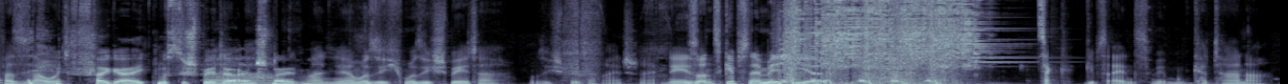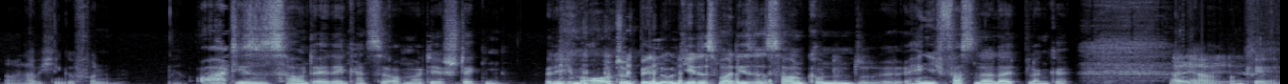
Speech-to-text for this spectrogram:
versaut. Vergeigt, musst du später Ah, einschneiden. Mann, ja, muss ich, muss ich später, muss ich später reinschneiden. Nee, sonst gibt's nämlich hier, zack, gibt's eins mit dem Katana. Oh, dann habe ich ihn gefunden. Oh, diesen Sound, ey, den kannst du auch mal dir stecken. Wenn ich im Auto bin und jedes Mal dieser Sound kommt, dann äh, hänge ich fast in der Leitplanke. Ah, ja, okay,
